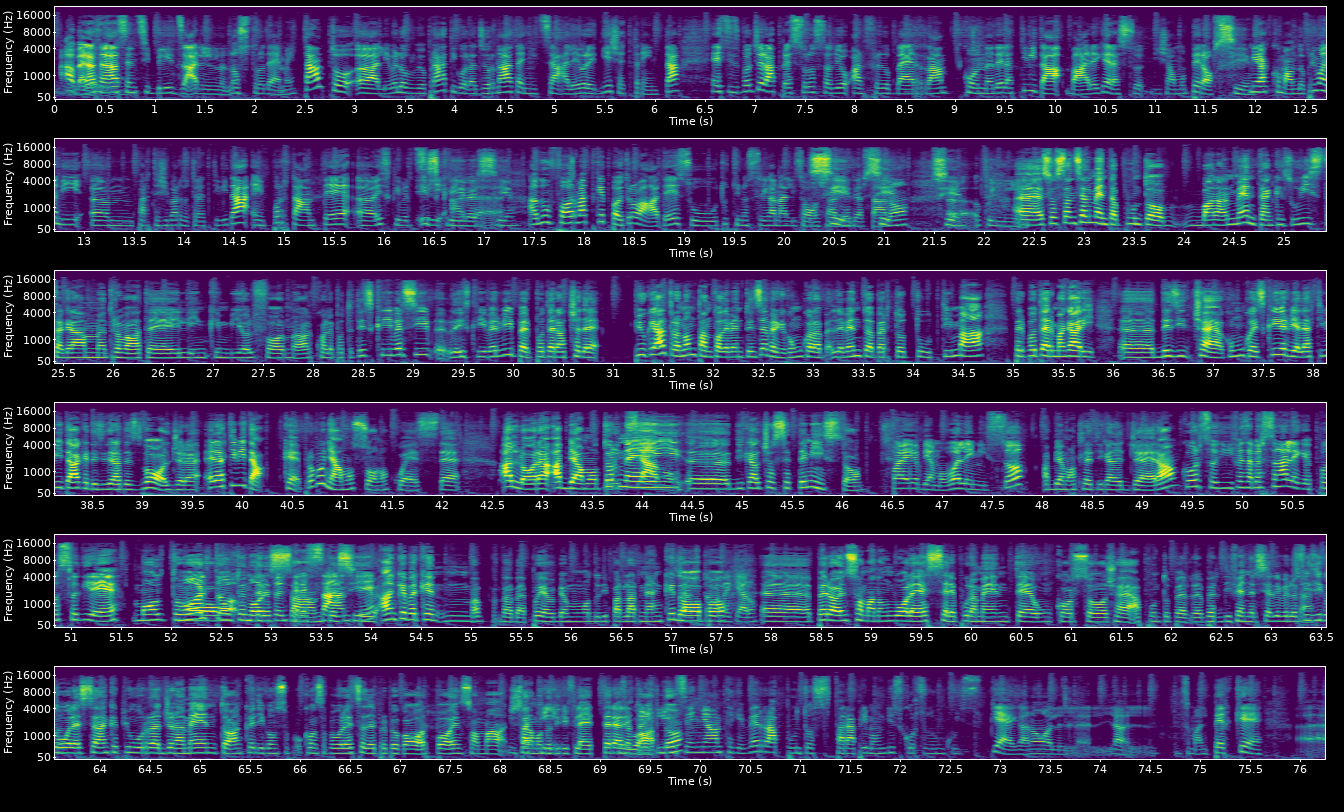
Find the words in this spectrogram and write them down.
Vabbè, la, la sensibilizzare il nostro tema. Intanto, eh, a livello proprio pratico, la giornata inizia alle ore 10.30 e si svolgerà presso lo stadio Alfredo Berra con delle attività varie che adesso diciamo. Però, Sì. mi raccomando, prima di ehm, partecipare a tutte le attività è importante eh, iscriversi, Iscriversi. al- ad un format che poi trovate su tutti i nostri canali social Sì, in realtà, sì, no? sì. Eh, quindi Eh, sostanzialmente, appunto, banalmente anche su Instagram trovate il link in bio il form al quale potete iscriversi, eh, iscrivervi per poter accedere più che altro non tanto all'evento in sé, perché comunque la- l'evento è aperto a tutti, ma per poter magari eh, desi- cioè, comunque iscrivervi alle attività che desiderate svolgere. E le attività che proponiamo sono queste. Allora, abbiamo tornei eh, di calcio a sette misto, poi abbiamo volley misto, abbiamo atletica leggera, corso di difesa personale che posso dire molto, Molto, molto, molto interessante, interessante. sì. Anche perché, mh, vabb- vabbè, poi abbiamo modo di parlarne anche certo, dopo. vabbè, eh, però insomma non vuole essere puramente un corso, cioè appunto per, per difendersi a livello Certo. fisico, vuole essere anche più un ragionamento, anche di consapo- consapevolezza del proprio corpo. E insomma ci sarà Infatti, modo di riflettere a Esatto, riguardo. L'insegnante che verrà appunto farà prima un discorso in cui spiega no, l- l- l- insomma, il perché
